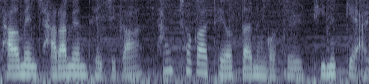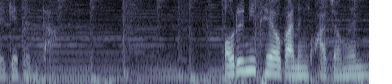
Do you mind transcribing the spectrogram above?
다음엔 잘하면 되지가 상처가 되었다는 것을 뒤늦게 알게 된다. 어른이 되어가는 과정은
